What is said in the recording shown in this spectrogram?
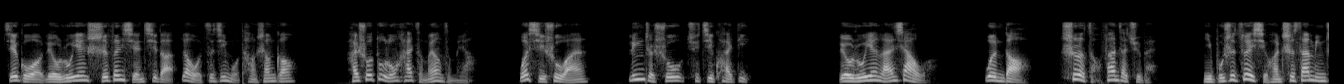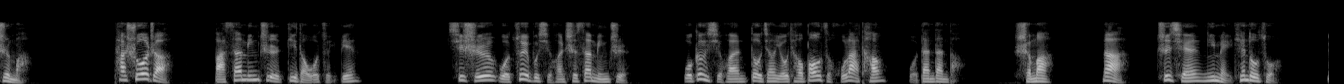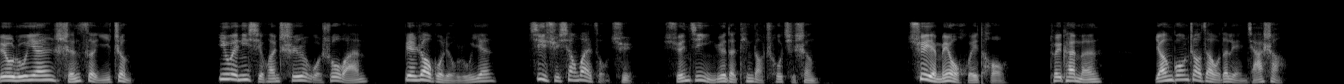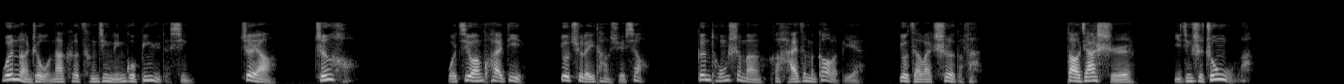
结果柳如烟十分嫌弃的要我自己抹烫伤膏，还说杜龙海怎么样怎么样。我洗漱完，拎着书去寄快递，柳如烟拦下我，问道：“吃了早饭再去呗？你不是最喜欢吃三明治吗？”他说着，把三明治递到我嘴边。其实我最不喜欢吃三明治，我更喜欢豆浆油条包子胡辣汤。我淡淡道：“什么？那之前你每天都做？”柳如烟神色一正，因为你喜欢吃。我说完，便绕过柳如烟，继续向外走去，旋即隐约的听到抽泣声，却也没有回头。推开门，阳光照在我的脸颊上，温暖着我那颗曾经淋过冰雨的心。这样真好。我寄完快递，又去了一趟学校。跟同事们和孩子们告了别，又在外吃了个饭。到家时已经是中午了。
